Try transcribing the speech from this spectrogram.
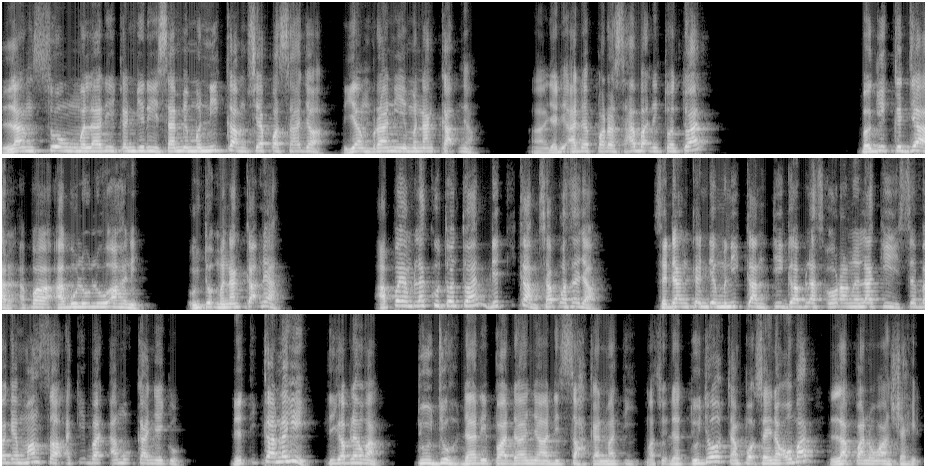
langsung melarikan diri sambil menikam siapa sahaja yang berani menangkapnya. Ha, jadi ada para sahabat ni tuan-tuan pergi kejar apa Abu Lu'lu'ah ni untuk menangkap dia. Apa yang berlaku tuan-tuan? Dia tikam siapa saja. Sedangkan dia menikam 13 orang lelaki sebagai mangsa akibat amukannya itu. Dia tikam lagi 13 orang. Tujuh daripadanya disahkan mati. Maksud dia tujuh campur Sayyidina Umar, lapan orang syahid.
